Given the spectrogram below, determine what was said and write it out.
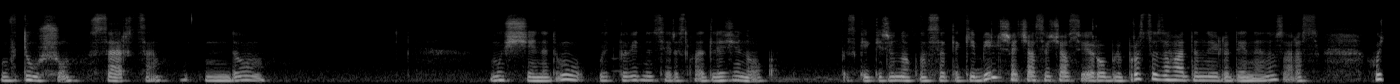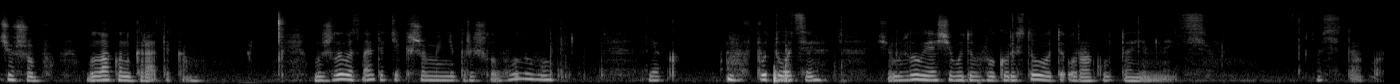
в душу, в серце до мужчини. Тому, відповідно, цей розклад для жінок. Оскільки жінок у нас все-таки більше, час від часу я роблю просто загаданої людини. Ну, зараз хочу, щоб була конкретика. Можливо, знаєте, тільки що мені прийшло в голову, як в потоці, що, можливо, я ще буду використовувати оракул таємниць. Ось так.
